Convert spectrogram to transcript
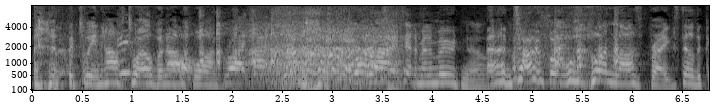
Between half twelve and half one. Right. right. right. I'm in a mood now. And time for one last break. Still to come.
